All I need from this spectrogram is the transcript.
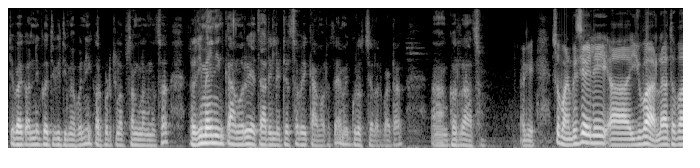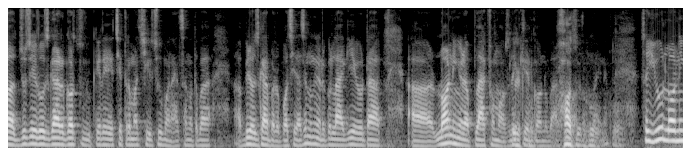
त्यो बाहेक अन्य गतिविधिमा पनि कर्पोरेट क्लब संलग्न छ। र रिमाइनिङ कामहरू एचआर रिलेटेड सबै कामहरू चाहिँ हामी ग्रोथ सेलरबाट गरिरहेछौँ। ओके सो भनेपछि अहिले युवाहरूलाई अथवा जो चाहिँ रोजगार गर्छु के अरे क्षेत्रमा छिर्छु भनेको छन् अथवा बेरोजगार भएर बसिरहेको छन् उनीहरूको लागि एउटा लर्निङ एउटा प्लेटफर्म हजुरले क्रिएट गर्नुभएको छ। हजुर होइन? सो यो लर्निङ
